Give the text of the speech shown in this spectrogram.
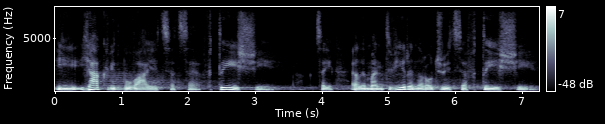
І як відбувається це? В тиші. Цей елемент віри народжується в тиші.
